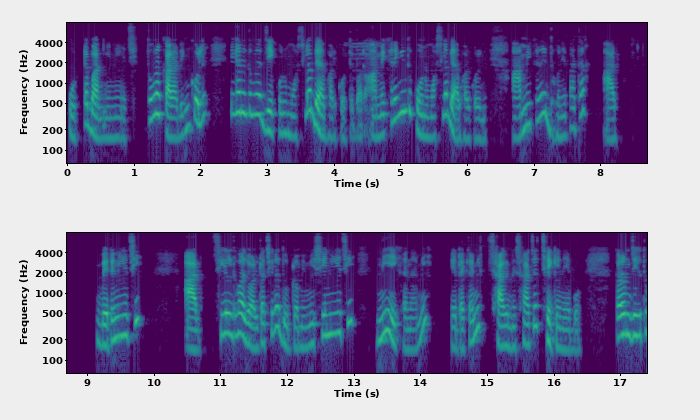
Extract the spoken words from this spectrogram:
পুরটা বানিয়ে নিয়েছি। তোমরা কালারিং করলে এখানে তোমরা যে কোনো মশলা ব্যবহার করতে পারো। আমি এখানে কিন্তু কোনো মশলা ব্যবহার করিনি। আমি এখানে ধনে পাতা আর বেটে নিয়েছি। আর শিল ধোয়া জলটা ছিল দুটো আমি মিশিয়ে নিয়েছি। নিয়ে এখানে আমি এটাকে আমি ছাগনি সাহায্যে ছেঁকে নেব। কারণ যেহেতু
